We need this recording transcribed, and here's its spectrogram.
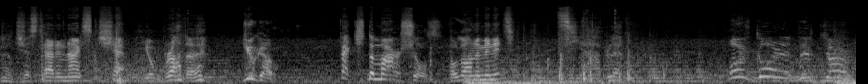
I just had a nice chat with your brother. Hugo, fetch the marshals. Hold on a minute. Diable. I've got it, Victor.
